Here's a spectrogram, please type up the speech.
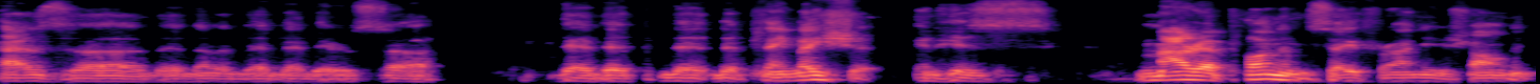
as uh, the, the, the, there's uh, the the the, the in his Maraponim Sefer on Yerushalmi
